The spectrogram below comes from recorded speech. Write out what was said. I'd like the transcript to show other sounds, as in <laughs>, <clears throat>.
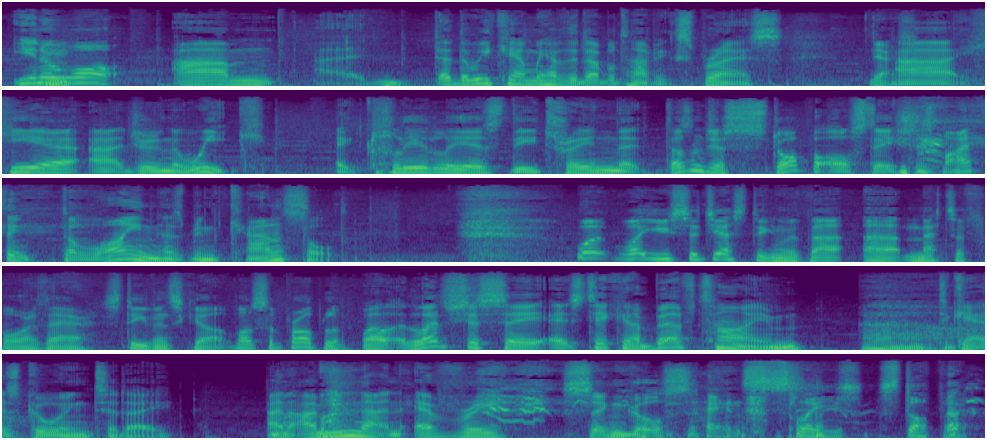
you know what? Um, uh, at the weekend, we have the Double Tap Express. Yes. Uh, here uh, during the week, it clearly is the train that doesn't just stop at all stations, but I think <laughs> the line has been cancelled. What, what are you suggesting with that uh, metaphor there, Steven Scott? What's the problem? Well, let's just say it's taken a bit of time to get us going today. And I mean that in every <laughs> single sense. Please stop it.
